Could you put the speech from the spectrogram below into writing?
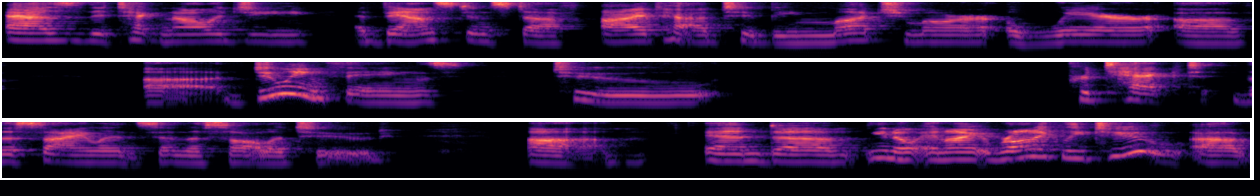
as the technology advanced and stuff, I've had to be much more aware of uh, doing things to protect the silence and the solitude. Um, and um, you know and ironically too uh,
